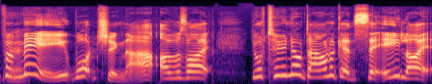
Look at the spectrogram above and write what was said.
for me, watching that, I was like, you're 2 0 down against City, like,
